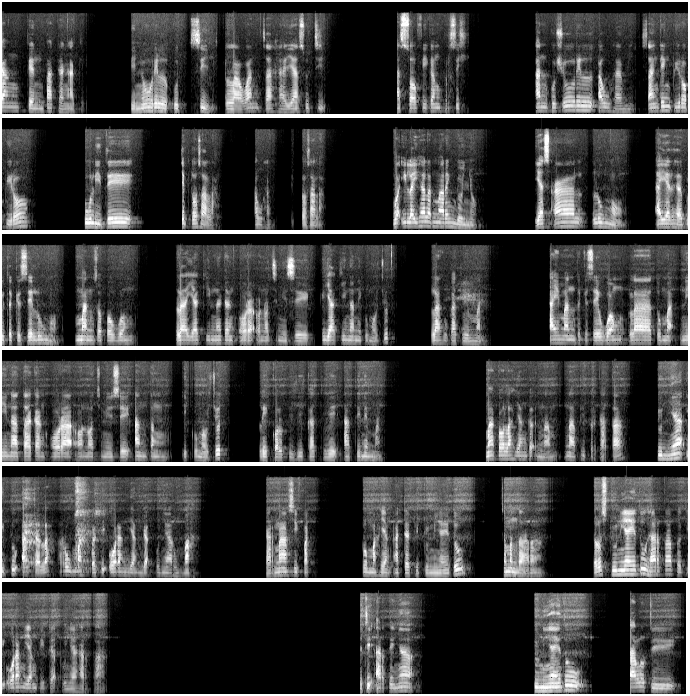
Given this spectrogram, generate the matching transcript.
kang den padangake binuril kutsi kelawan cahaya suci. As-sofi kang bersih. An kusyuril auhami saking piro-piro kulite cipto salah. Auham cipto salah. Wa ilaiha lan maring donya. Yas'al lungo ayat habu tegese lungo man sapa wong la yakina kang ora ana jenise keyakinan iku maujud lahu kadhe man Aiman tegese wong la tumak ninata kang ora ana jenise anteng iku maujud likol bihi kadue atine man. Makalah yang keenam, Nabi berkata, dunia itu adalah rumah bagi orang yang nggak punya rumah karena sifat rumah yang ada di dunia itu sementara Terus dunia itu harta bagi orang yang tidak punya harta. Jadi artinya dunia itu kalau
